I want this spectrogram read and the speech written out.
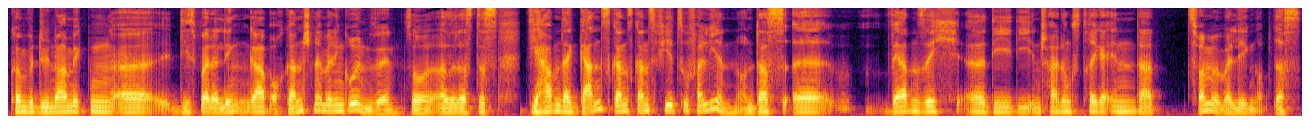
können wir Dynamiken, äh, die es bei der Linken gab, auch ganz schnell bei den Grünen sehen. So, also das, das, die haben da ganz, ganz, ganz viel zu verlieren und das äh, werden sich äh, die die EntscheidungsträgerInnen da zweimal überlegen, ob das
